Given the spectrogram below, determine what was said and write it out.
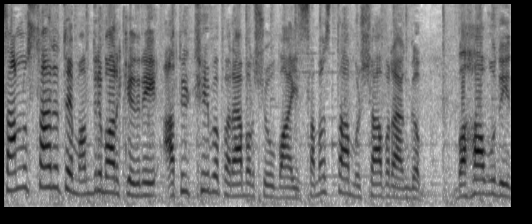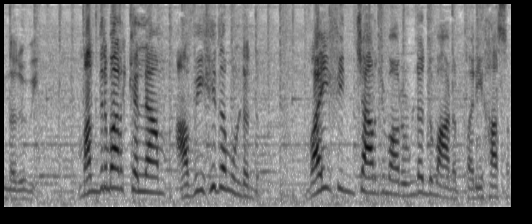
സംസ്ഥാനത്തെ മന്ത്രിമാർക്കെതിരെ അധിക്ഷേപ പരാമർശവുമായി സമസ്ത മുഷാവറ അംഗം ബഹാവുദ്ദീൻ നദുവി. മന്ത്രിമാർക്കെല്ലാം അവിഹിതമുണ്ടെന്നും വൈഫ് ഇൻചാർജുമാർ ഉണ്ടെന്നുമാണ് പരിഹാസം.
